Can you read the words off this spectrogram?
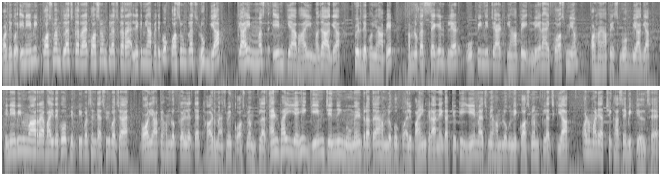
और देखो इनेमी कॉस्मियम क्लच कर रहा है कॉस्मियम क्लच कर रहा है, लेकिन यहाँ पे देखो कॉस्मियम क्लच रुक गया। क्या ही मस्त एम किया भाई, मज़ा आ गया। फिर देखो यहाँ पे हम लोग का second player OP in the chat यहाँ पे ले रहा है कॉस्मियम और यहाँ पे स्मोक भी आ गया। इन्हें भी मार रहा है भाई, देखो 50 परसेंट एस बचा है, और यहाँ पे हम लोग कर लेते हैं थर्ड मैच में कॉस्मियम क्लच एंड भाई, यही गेम चेंजिंग मोमेंट रहता है हम लोग को क्वालिफाइंग कराने का, क्योंकि ये मैच में हम लोग ने कॉस्मियम क्लच किया, और हमारे अच्छे खासे भी किल्स है।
